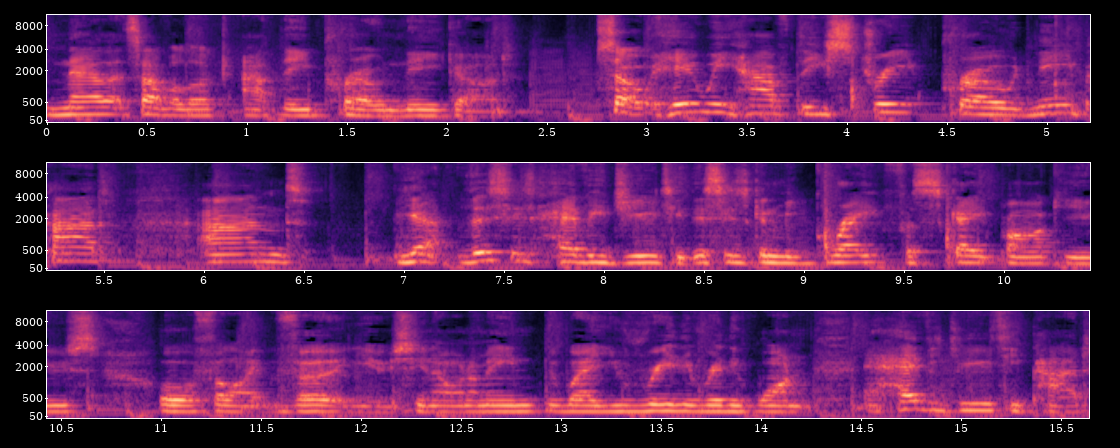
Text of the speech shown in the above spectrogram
now let's have a look at the Pro knee guard. So here we have the Street Pro knee pad and yeah, this is heavy duty. This is going to be great for skate park use or for like vert use, you know what I mean? Where you really, really want a heavy duty pad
